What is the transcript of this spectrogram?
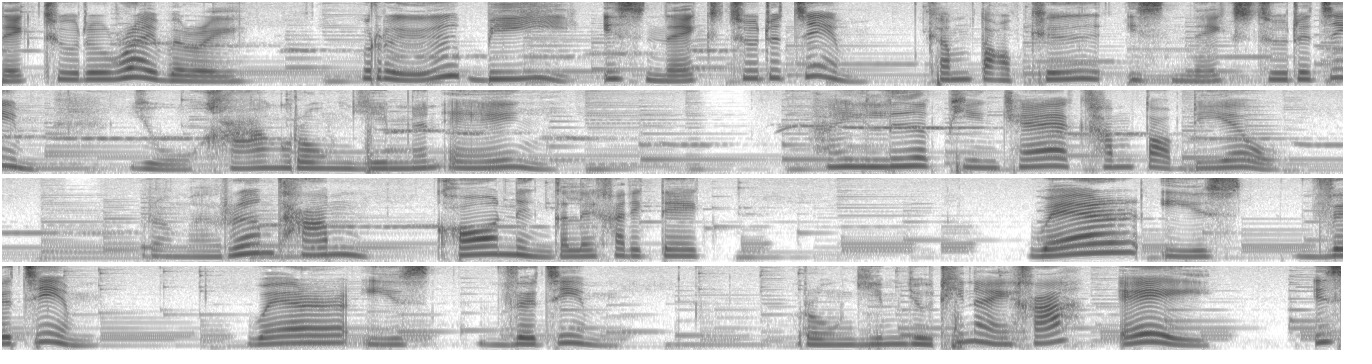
next to the library หรือ B is next to the gym คำตอบคือ is next to the gym อยู่ข้างโรงยิมนั่นเอง ให้เลือกเพียงแค่คำตอบเดียว เรามาเริ่มทำข้อหนึ่งกันเลยค่ะเด็กๆ Where is the gym Where is the gym โรงยิมอยู่ที่ไหนคะ A is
